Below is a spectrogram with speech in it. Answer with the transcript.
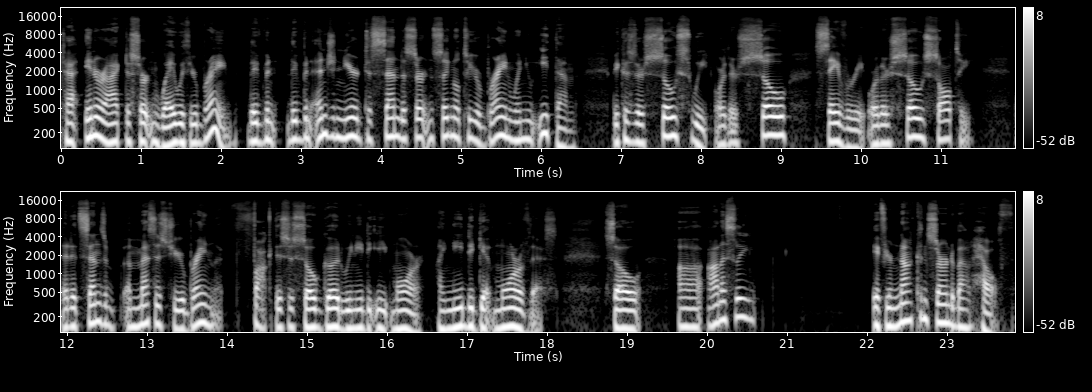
to interact a certain way with your brain. They've been they've been engineered to send a certain signal to your brain when you eat them because they're so sweet or they're so savory or they're so salty that it sends a, a message to your brain that, fuck, this is so good. We need to eat more. I need to get more of this. So, uh, honestly, if you're not concerned about health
